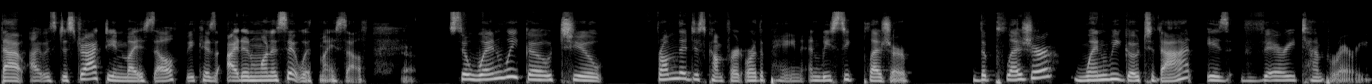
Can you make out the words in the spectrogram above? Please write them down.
that I was distracting myself because I didn't want to sit with myself. Yeah. So when we go to from the discomfort or the pain and we seek pleasure, the pleasure when we go to that is very temporary.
